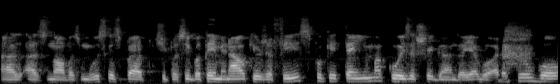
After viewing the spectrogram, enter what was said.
as, as novas músicas para tipo assim vou terminar o que eu já fiz porque tem uma coisa chegando aí agora que eu vou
